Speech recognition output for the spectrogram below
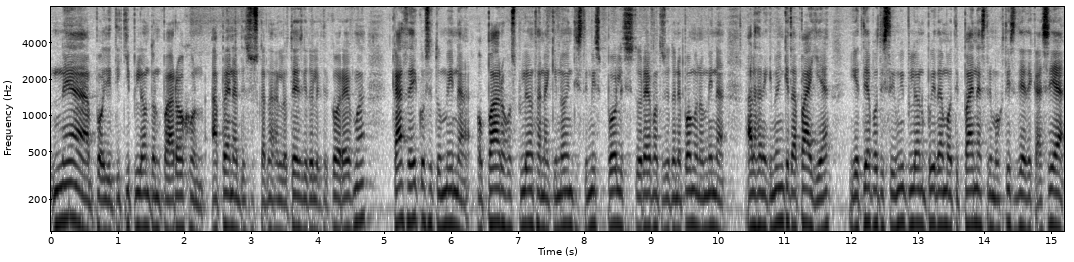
Νέα πολιτική πλέον των παρόχων απέναντι στους καταναλωτές για το ηλεκτρικό ρεύμα. Κάθε 20 του μήνα ο πάροχος πλέον θα ανακοινώνει τις τιμές πώλησης του ρεύματος για τον επόμενο μήνα, αλλά θα ανακοινώνει και τα πάγια, γιατί από τη στιγμή πλέον που είδαμε ότι πάει να στριμωχτεί στη διαδικασία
